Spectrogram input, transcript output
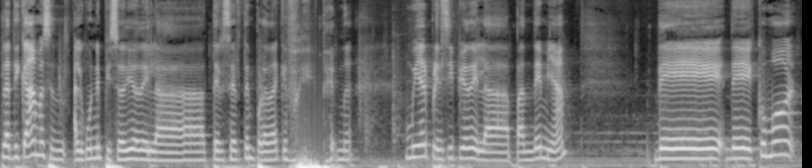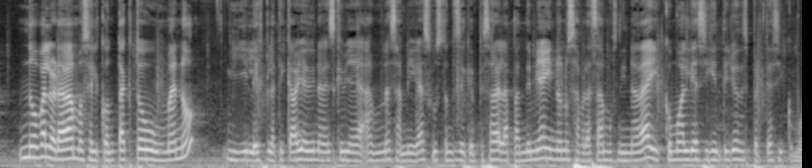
Platicábamos en algún episodio de la tercera temporada que fue eterna, muy al principio de la pandemia, de, de cómo no valorábamos el contacto humano Y les platicaba yo de una vez que vi a unas amigas justo antes de que empezara la pandemia y no nos abrazamos ni nada. Y como al día siguiente yo desperté así como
